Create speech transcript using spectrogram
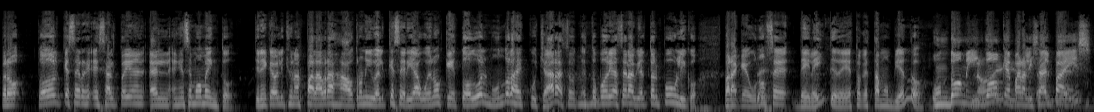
pero todo el que se resaltó ahí en, en- en ese momento tiene que haber dicho unas palabras a otro nivel que sería bueno que todo el mundo las escuchara. Eso- Esto podría ser abierto al público para que uno se deleite de esto que estamos viendo. Un domingo No, y- que paraliza el país.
